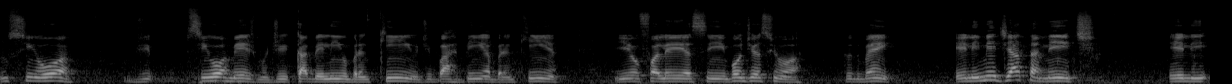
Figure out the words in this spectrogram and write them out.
um senhor, de, senhor mesmo, de cabelinho branquinho, de barbinha branquinha. E eu falei assim, bom dia senhor, tudo bem? Ele imediatamente, ele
